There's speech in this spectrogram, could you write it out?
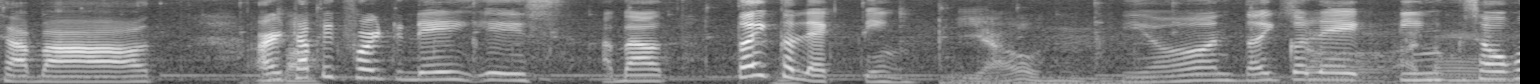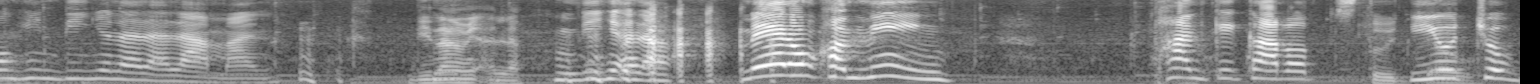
about, our About? topic for today is about toy collecting. Yawn. Yun, toy So, collecting. anong- So, kung hindi nyo nalalaman, Hindi namin alam. hindi nyo alam, meron kaming pancake carrot Studio. YouTube.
